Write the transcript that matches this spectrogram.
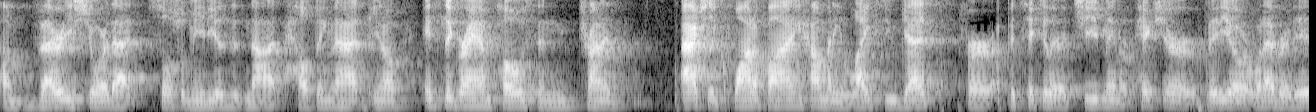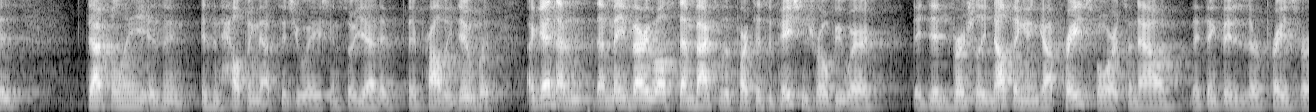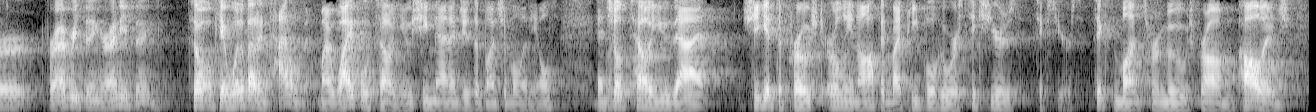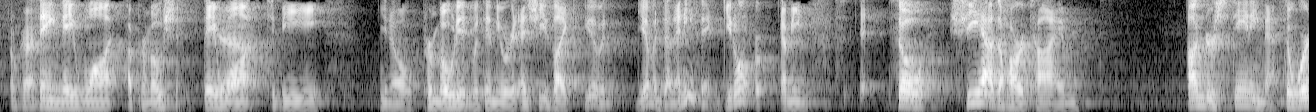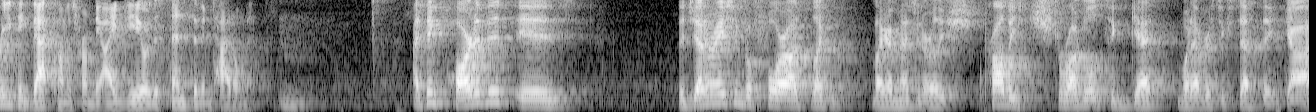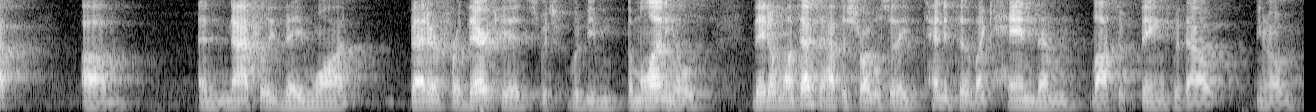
I'm very sure that social medias is not helping that. You know, Instagram posts and trying to actually quantifying how many likes you get for a particular achievement or picture or video or whatever it is definitely isn't isn't helping that situation. So yeah, they, they probably do. But again, that that may very well stem back to the participation trophy where they did virtually nothing and got praised for it. So now they think they deserve praise for for everything or anything. So, okay, what about entitlement? My wife will tell you she manages a bunch of millennials, and she'll tell you that she gets approached early and often by people who are six years, six years, six months removed from college, Okay. saying they want a promotion. They Yeah. want to be, you know, promoted within the organ. And she's like, you haven't, you haven't done anything. You don't. I mean, so she has a hard time understanding that. So, where do you think that comes from? The idea or the sense of entitlement? I think part of it is the generation before us, like like I mentioned earlier, sh- probably struggled to get whatever success they got, um, and naturally they want better for their kids, which would be the millennials. They don't want them to have to struggle, so they tended to like hand them lots of things without you know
